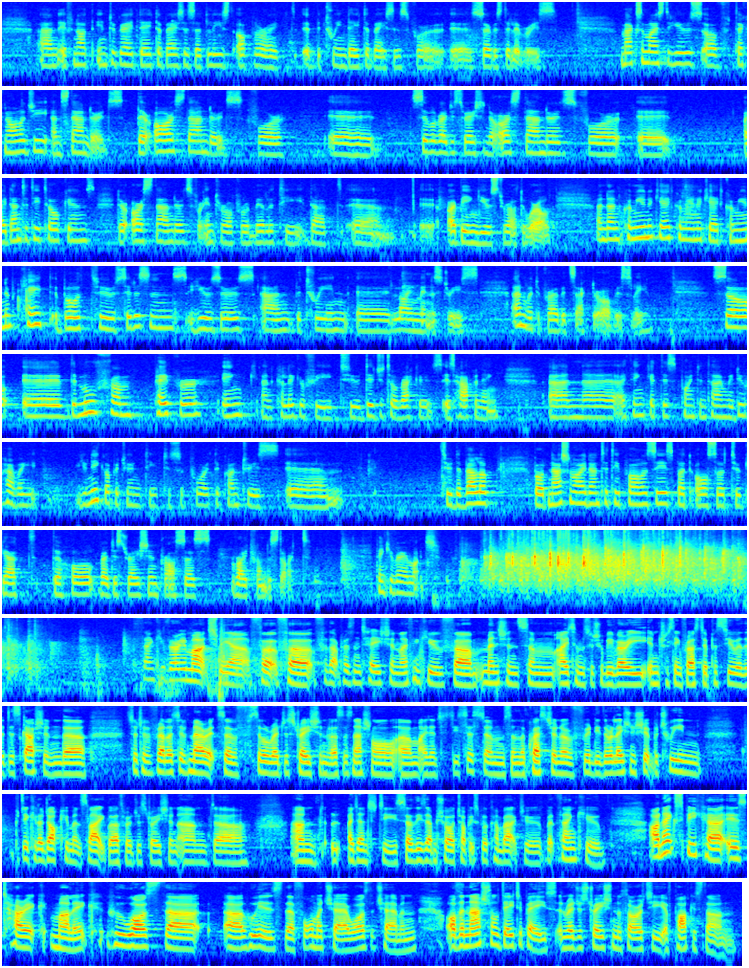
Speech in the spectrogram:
and if not integrate databases, at least operate uh, between databases for uh, service deliveries. Maximize the use of technology and standards. There are standards for uh, civil registration, there are standards for uh, identity tokens, there are standards for interoperability that um, uh, are being used throughout the world and then communicate, communicate, communicate both to citizens, users, and between uh, line ministries, and with the private sector, obviously. So uh, the move from paper, ink, and calligraphy to digital records is happening. And uh, I think at this point in time, we do have a unique opportunity to support the countries um, to develop both national identity policies, but also to get the whole registration process right from the start. Thank you very much. Thank you very much, Mia, for, for, for that presentation. I think you've um, mentioned some items which will be very interesting for us to pursue in the discussion. The sort of relative merits of civil registration versus national um, identity systems and the question of really the relationship between particular documents like birth registration and uh, and identity. So these, I'm sure, are topics we'll come back to, but thank you. Our next speaker is Tariq Malik, who was the uh, who is the former chair, was the chairman of the National Database and Registration Authority of Pakistan.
